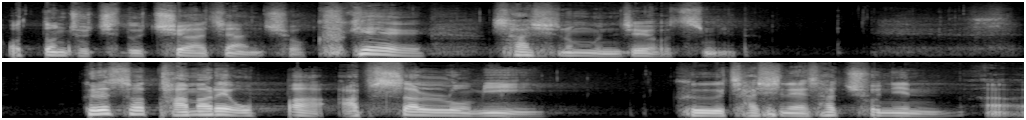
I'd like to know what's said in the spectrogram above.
어떤 조치도 취하지 않죠. 그게 사실은 문제였습니다. 그래서 다말의 오빠 압살롬이 그 자신의 사촌인 아,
